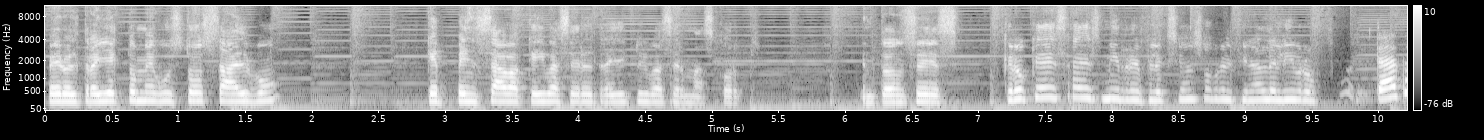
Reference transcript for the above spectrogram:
pero el trayecto me gustó, salvo que pensaba que iba a ser el trayecto iba a ser más corto. Entonces, creo que esa es mi reflexión sobre el final del libro. Dado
